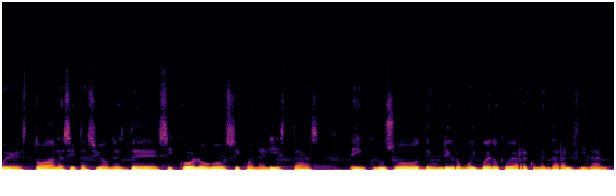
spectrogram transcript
pues todas las citaciones de psicólogos, psicoanalistas e incluso de un libro muy bueno que voy a recomendar al final.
